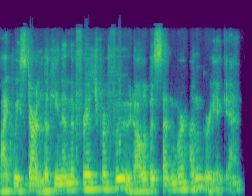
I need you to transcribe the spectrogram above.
Like we start looking in the fridge for food. All of a sudden, we're hungry again.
